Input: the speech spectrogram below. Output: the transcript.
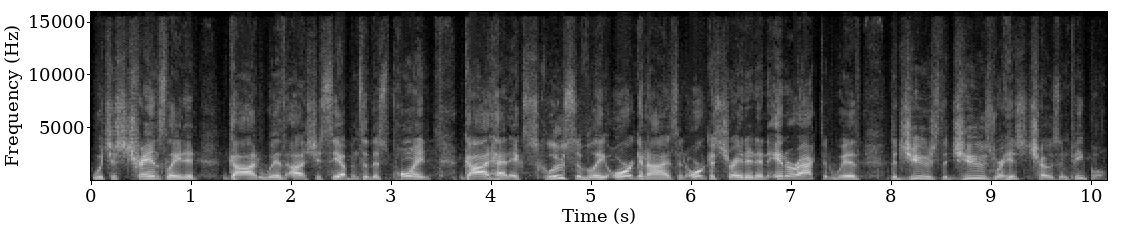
which is translated God with us. You see, up until this point, God had exclusively organized and orchestrated and interacted with the Jews. The Jews were his chosen people.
